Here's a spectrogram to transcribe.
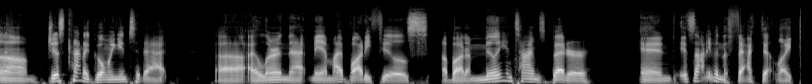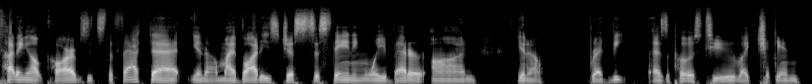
um, just kind of going into that, uh, I learned that man, my body feels about a million times better. And it's not even the fact that like cutting out carbs, it's the fact that, you know, my body's just sustaining way better on, you know, red meat as opposed to like chicken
